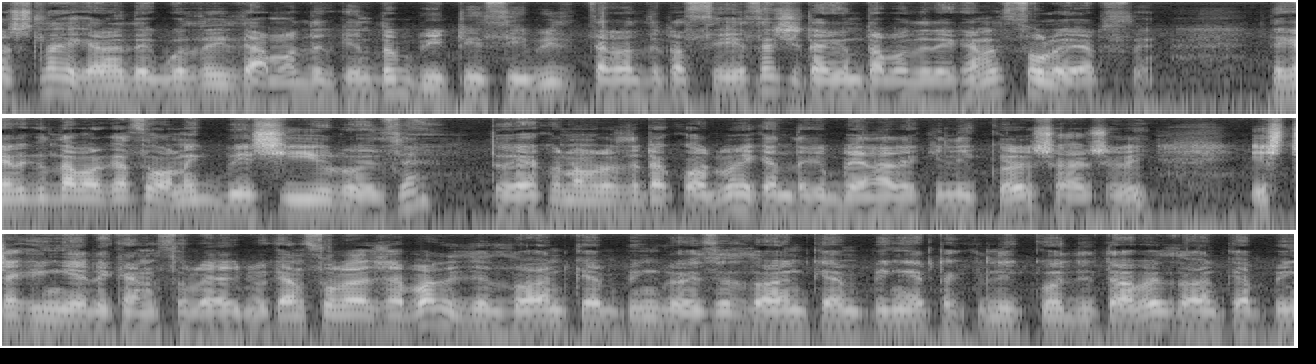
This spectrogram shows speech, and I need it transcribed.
আসলে এখানে দেখব যে এই যে আমাদের কিন্তু বিটিসিবি তারা যেটা চেয়েছে, সেটা কিন্তু আমাদের এখানে চলে আসছে। এখানে কিন্তু আমার কাছে অনেক বেশি রয়েছে। তো এখন আমরা যেটা করব, এখান থেকে ব্যানারে ক্লিক করে সরাসরি স্টাকিংয়ের এখানে চলে আসবে। এখানে চলে আসার পর এই যে জয়েন্ট ক্যাম্পিং রয়েছে জয়েন্ট ক্যাম্পিং একটা ক্লিক করে দিতে হবে। জয়েন্ট ক্যাম্পিং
